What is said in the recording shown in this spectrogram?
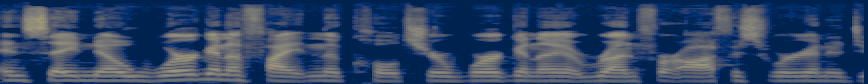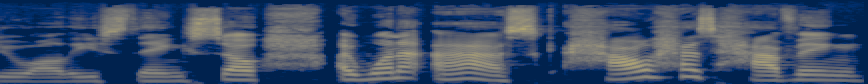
and say, no, we're going to fight in the culture, we're going to run for office, we're going to do all these things. So I want to ask, how has having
